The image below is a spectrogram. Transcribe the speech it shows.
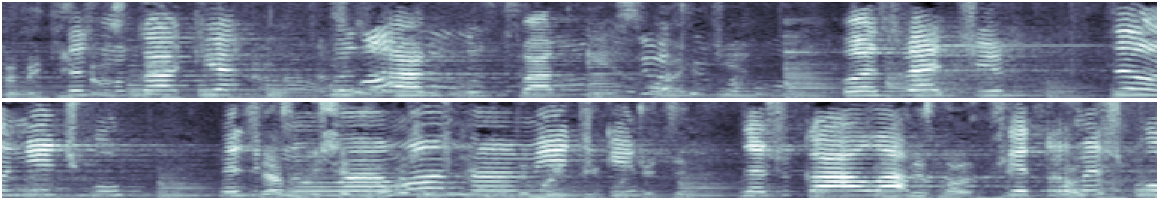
ти такий Та товстий. смакаче, зранку спадки хоче. Ось вечір, цілу нічку, не зікнула на мічки, зашукала хитру мишку,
